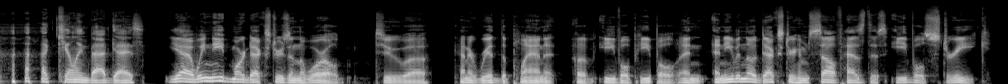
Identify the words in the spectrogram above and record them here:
killing bad guys. Yeah, we need more Dexters in the world to uh, kind of rid the planet of evil people. And and even though Dexter himself has this evil streak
